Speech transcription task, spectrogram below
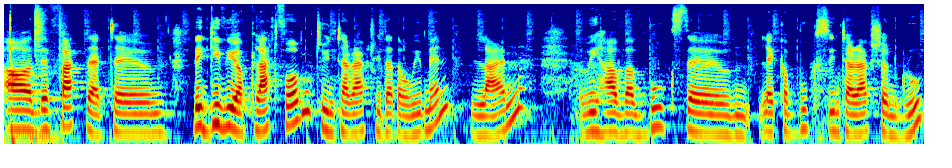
Uh, the fact that um, they give you a platform to interact with other women, learn. We have a books, um, like a books interaction group.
